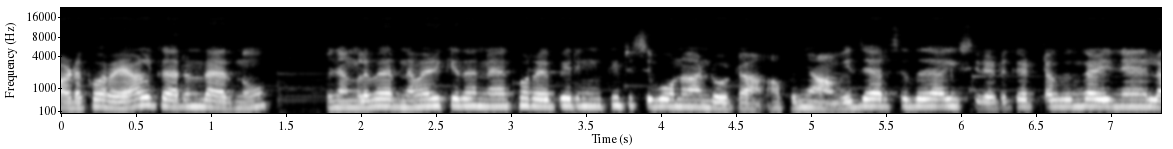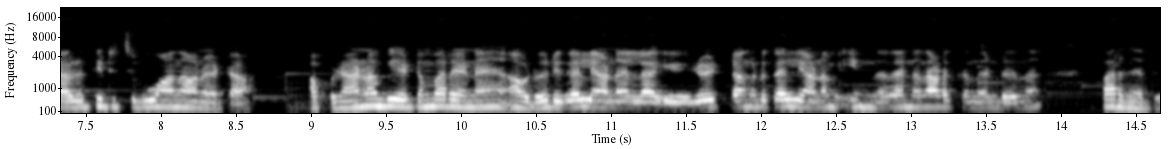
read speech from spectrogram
അവിടെ കുറേ ആൾക്കാരുണ്ടായിരുന്നു. അപ്പൊ ഞങ്ങൾ വരുന്ന വഴിക്ക് തന്നെ കുറെ പേര് ഇങ്ങനെ തിരിച്ചു പോകുന്ന കണ്ടു കേട്ടാ. അപ്പൊ ഞാൻ വിചാരിച്ചത് ഐശ്വര്യയുടെ കെട്ടൊക്കെ കഴിഞ്ഞ് എല്ലാവരും തിരിച്ചു പോവാന്നാണ് കേട്ടാ. അപ്പോഴാണ് അഭിയേട്ടൻ പറയണേ അവിടെ ഒരു കല്യാണമല്ല ഏഴോ എട്ടോ അങ്ങോട്ട് കല്യാണം ഇന്ന് തന്നെ നടക്കുന്നുണ്ട് എന്ന് പറഞ്ഞത്.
